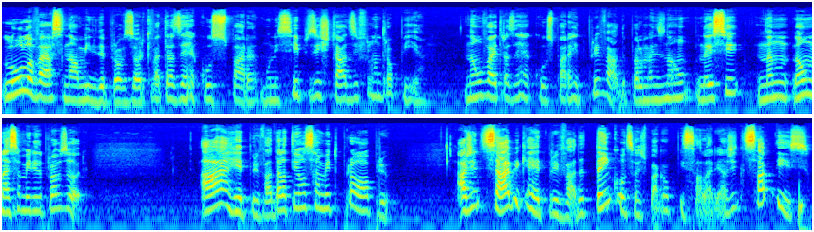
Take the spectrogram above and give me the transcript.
Lula vai assinar uma medida provisória que vai trazer recursos para municípios, estados e filantropia. Não vai trazer recursos para a rede privada, pelo menos não, nesse, não, não nessa medida provisória. A rede privada ela tem um orçamento próprio. A gente sabe que a rede privada tem condições de pagar o piso salarial, a gente sabe disso.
